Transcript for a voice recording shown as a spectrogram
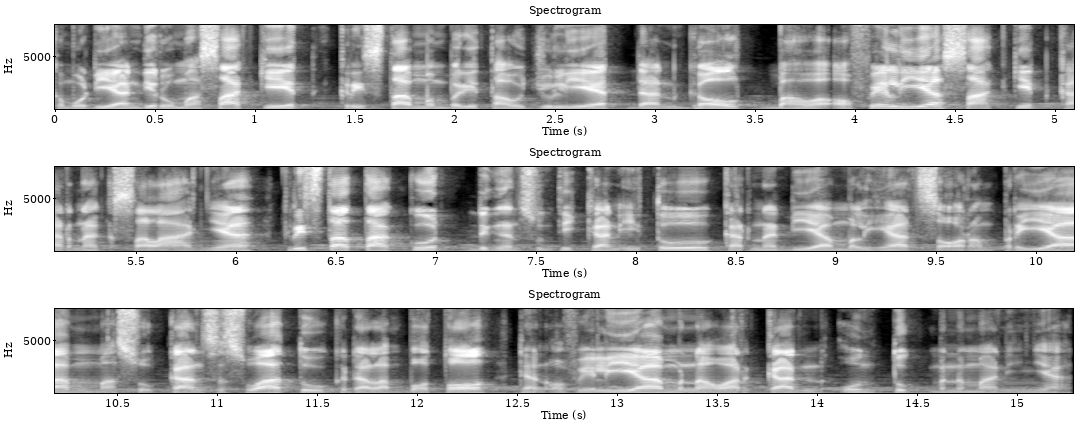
Kemudian di rumah sakit, Krista memberitahu Juliet dan Gold bahwa Ophelia sakit karena kesalahannya. Krista takut dengan suntikan itu karena dia melihat seorang pria memasukkan sesuatu ke dalam botol dan Ophelia menawarkan untuk menemaninya.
